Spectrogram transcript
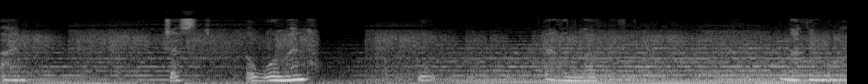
I'm just a woman who fell in love with you. Nothing more.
